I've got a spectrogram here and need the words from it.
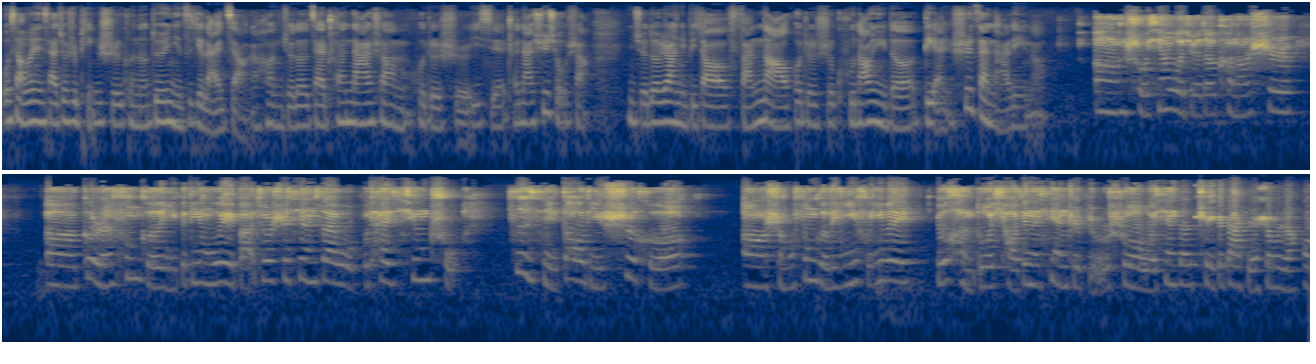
我想问一下，就是平时可能对于你自己来讲，然后你觉得在穿搭上或者是一些穿搭需求上，你觉得让你比较烦恼或者是苦恼你的点是在哪里呢？嗯，首先我觉得可能是，呃，个人风格的一个定位吧。就是现在我不太清楚自己到底适合，嗯、什么风格的衣服，因为有很多条件的限制。比如说，我现在是一个大学生，然后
